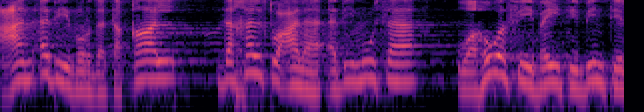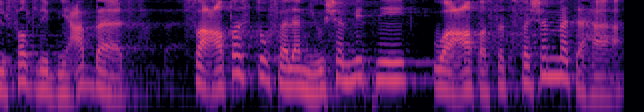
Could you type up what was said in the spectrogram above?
عن أبي بردة قال دخلت على أبي موسى وهو في بيت بنت الفضل بن عباس فعطست فلم يشمتني وعطست فشمتها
